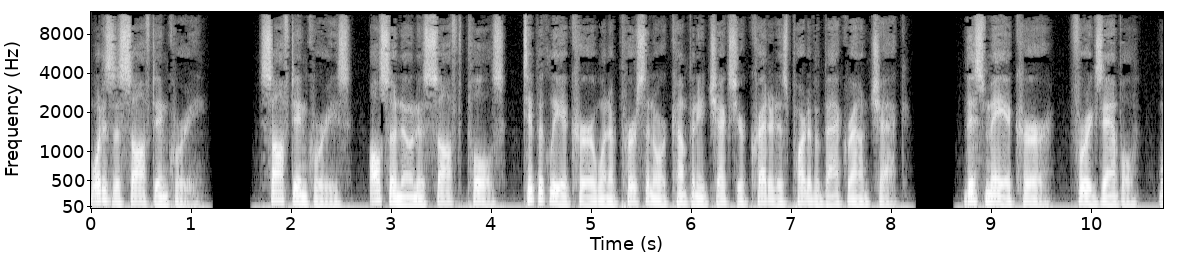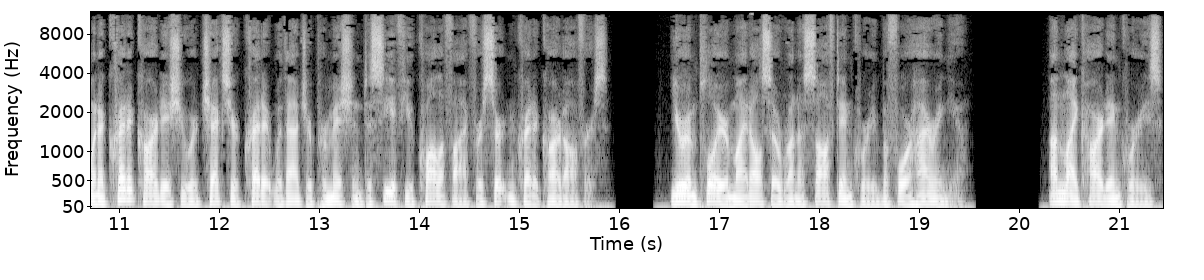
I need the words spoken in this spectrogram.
What is a soft inquiry? Soft inquiries, also known as soft pulls, typically occur when a person or company checks your credit as part of a background check. This may occur, for example, when a credit card issuer checks your credit without your permission to see if you qualify for certain credit card offers. Your employer might also run a soft inquiry before hiring you. Unlike hard inquiries,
